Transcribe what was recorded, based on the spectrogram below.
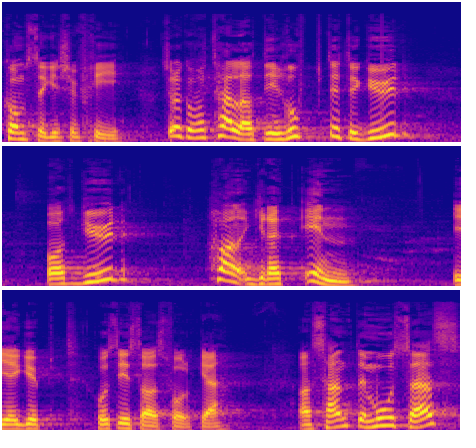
kom seg ikke fri. Så dere fortelle at de ropte til Gud, og at Gud han grep inn i Egypt hos israelsfolket. Han sendte Moses,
